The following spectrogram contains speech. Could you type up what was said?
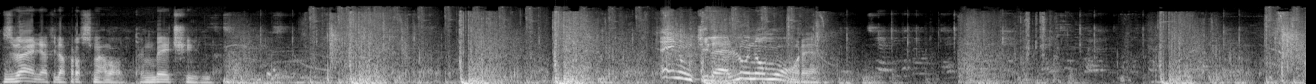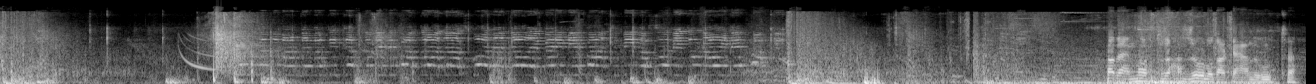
Svegliati la prossima volta, imbecille. inutile, lui non muore. Vabbè, è morto da solo da caduta.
